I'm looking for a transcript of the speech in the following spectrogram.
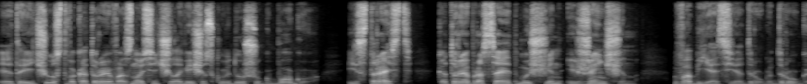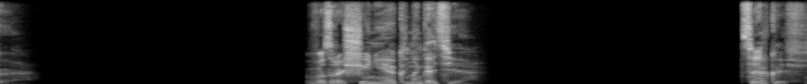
Это и чувство, которое возносит человеческую душу к Богу, и страсть, которая бросает мужчин и женщин в объятия друг друга. Возвращение к ноготе. Церковь,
